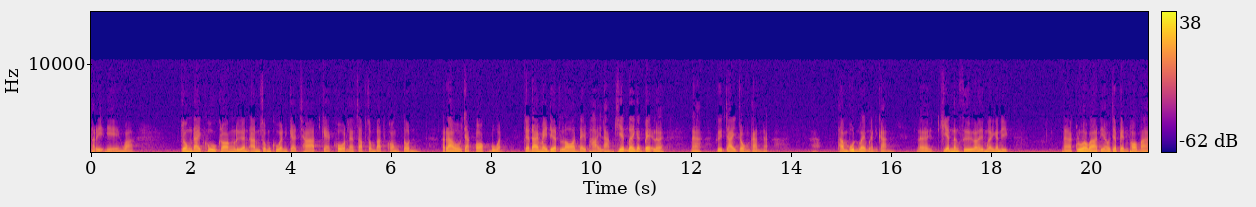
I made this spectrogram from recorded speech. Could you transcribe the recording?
ภรินี่เองว่า จงได้คู่ครองเรือนอันสมควรแก่ชาติ แก่โคตและทรัพย์สมบัติของตน เราจะออกบวชจะได้ไม่เดือดร้อนในภายหลัง เขียนเหมือนกันเป๊ะเลยนะคือใจตรงกันนะทำบุญไว้เหมือนกันเลยเขียนหนังสือก็เลยเหมือนกันอีกนะกลัวว่าเดี๋ยวจะเป็นพ่อไม้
